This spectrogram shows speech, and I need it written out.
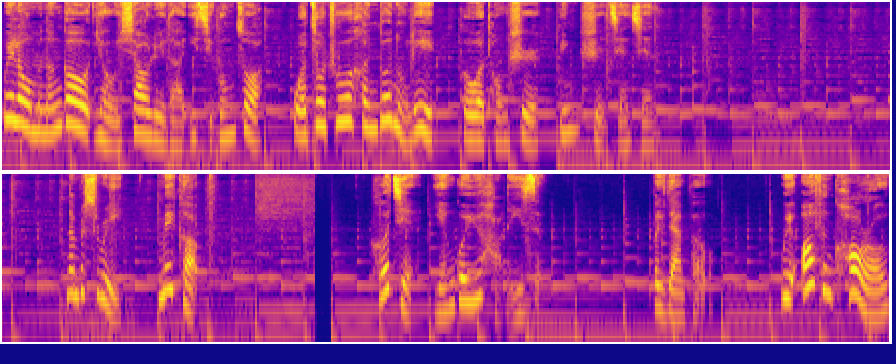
为了我们能够有效率的一起工作，我做出很多努力，和我同事冰释前嫌。Number three make up. 和解，言归于好的意思。For example, we often quarrel,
